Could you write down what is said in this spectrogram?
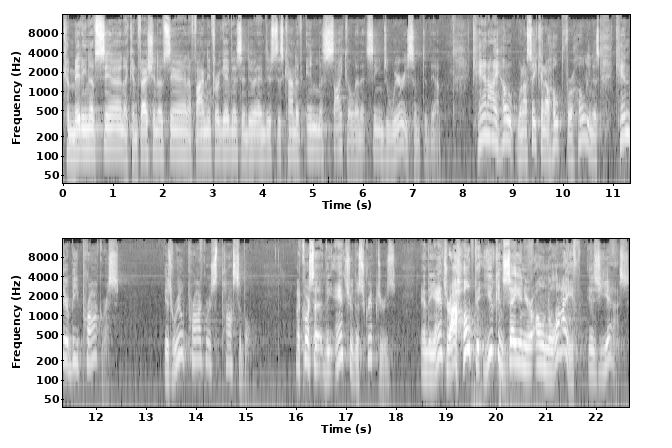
committing of sin, a confession of sin, a finding forgiveness, and, doing, and just this kind of endless cycle, and it seems wearisome to them. Can I hope, when I say can I hope for holiness, can there be progress? Is real progress possible? And of course, uh, the answer the scriptures, and the answer I hope that you can say in your own life is yes.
